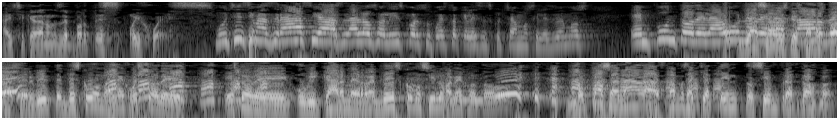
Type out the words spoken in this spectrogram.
ahí se quedaron los deportes hoy jueves. Muchísimas gracias, Lalo Solís. Por supuesto que les escuchamos y les vemos en punto de la una Ya de sabes la que estamos para servirte. ¿Ves cómo manejo esto de esto de ubicarme? ¿Ves cómo sí lo manejo todo? No pasa nada, estamos aquí atentos siempre a todo.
